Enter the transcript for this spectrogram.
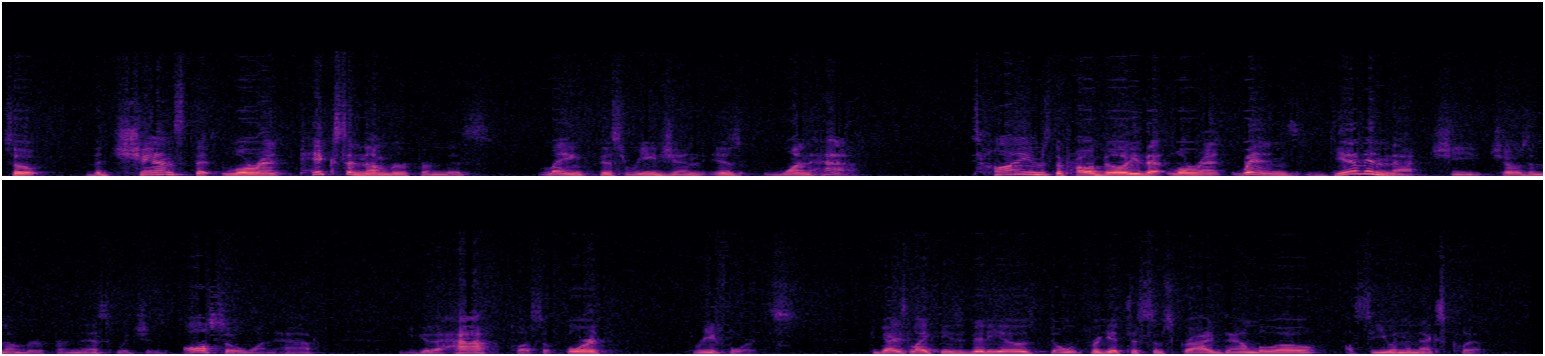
So the chance that Laurent picks a number from this length, this region, is 1 half times the probability that Laurent wins, given that she chose a number from this, which is also 1 half. You get a half plus a fourth, 3 fourths. If you guys like these videos, don't forget to subscribe down below. I'll see you in the next clip.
